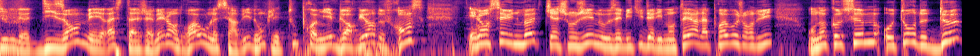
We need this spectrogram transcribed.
pile 10 ans, mais reste à jamais l'endroit où on a servi donc les tout premiers burgers de France et lancé une mode qui a changé nos habitudes alimentaires. La preuve aujourd'hui, on en consomme autour de 2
